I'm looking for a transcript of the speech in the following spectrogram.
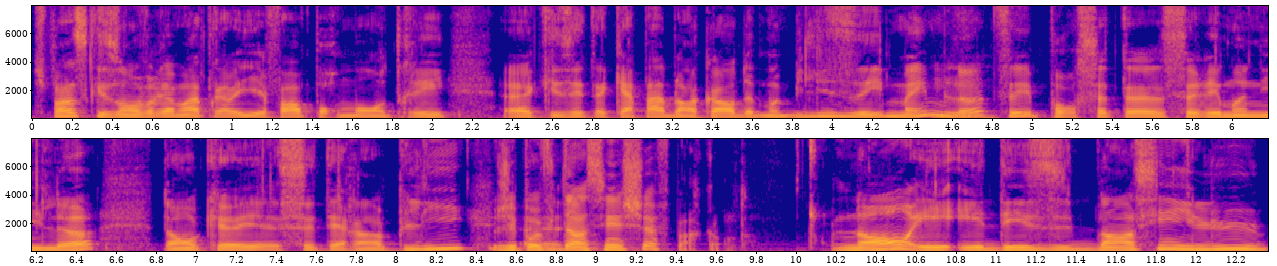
je pense qu'ils ont vraiment travaillé fort pour montrer qu'ils étaient capables encore de mobiliser, même là, mhm. tu sais, pour cette cérémonie-là. Donc, c'était rempli. J'ai pas vu d'anciens chefs, par contre. Non, et, et des anciens élus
